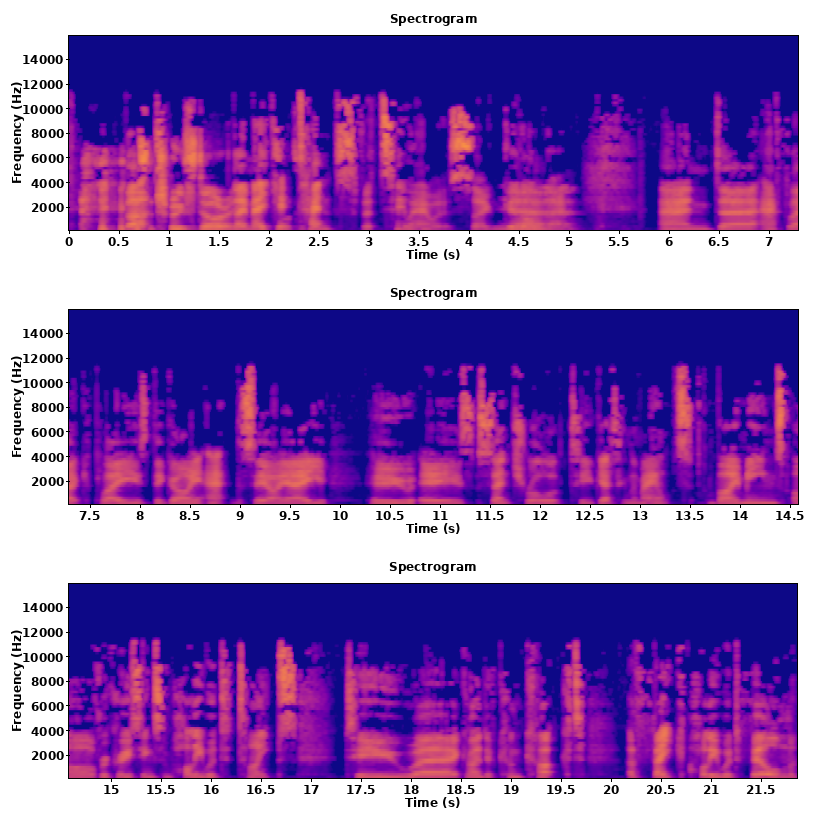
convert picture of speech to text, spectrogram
it's a true story. they make it tense for two hours, so good Yeah. on them. And uh, Affleck plays the guy at the CIA who is central to getting them out by means of recruiting some Hollywood types to uh, kind of concoct a fake Hollywood film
